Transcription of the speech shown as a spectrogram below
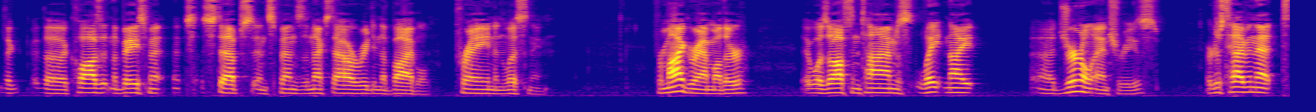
the, the closet in the basement steps and spends the next hour reading the Bible, praying and listening. For my grandmother, it was oftentimes late night uh, journal entries, or just having that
